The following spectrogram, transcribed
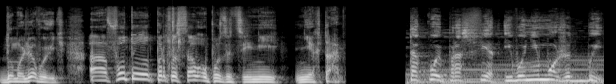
домальовують. А фото приписав опозиційній ніхта. Такой просвет, его не может быть.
